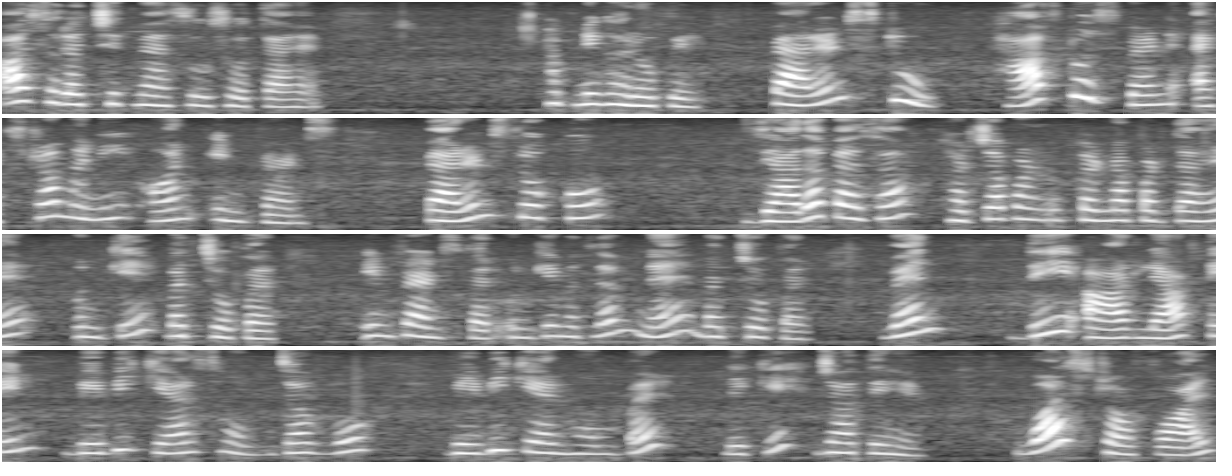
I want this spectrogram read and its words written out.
असुरक्षित महसूस होता है अपने घरों पे। Parents to have to spend extra money on infants parents लोग को ज़्यादा पैसा खर्चा पड़, करना पड़ता है उनके बच्चों पर इन्फेंट्स पर, उनके मतलब नए बच्चों पर। When they are left in baby care home जब वो बेबी केयर होम पर लेके जाते हैं। Worst of all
